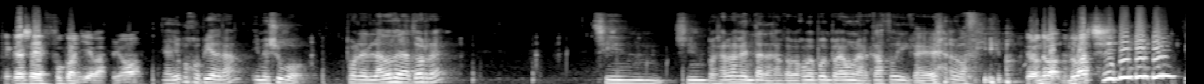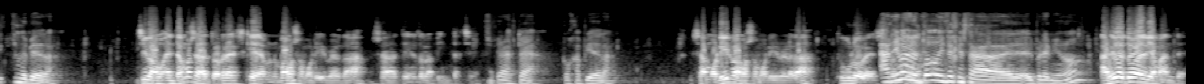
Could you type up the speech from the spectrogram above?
¿Qué clase de fucón llevas, primo? Ya, yo cojo piedra y me subo por el lado de la torre sin, sin pasar las ventanas, aunque a lo mejor me pueden pegar un arcazo y caer al vacío. ¿De dónde vas? ¿Dónde vas? Cogiendo piedra. Sí, vamos, entramos a la torre, es que vamos a morir, ¿verdad? O sea, tiene toda la pinta, che. Espera, espera, coja piedra. O sea, morir vamos a morir, ¿verdad? Tú lo ves. ¿no, Arriba che? del todo dices que está el, el premio, ¿no? Arriba de todo el diamante.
